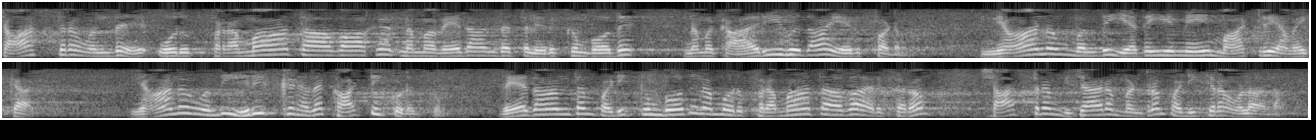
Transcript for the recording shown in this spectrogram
சாஸ்திரம் வந்து ஒரு பிரமாதாவாக நம்ம வேதாந்தத்தில் இருக்கும்போது நமக்கு அறிவு தான் ஏற்படும். ஞானம் வந்து எதையுமே மாற்றி அமைக்காது. ஞானம் வந்து இருக்கிறத காட்டி கொடுக்கும். வேதாந்தம் படிக்கும் போது நம்ம ஒரு பிரமாதாவா இருக்கிறோம். சாஸ்திரம் விசாரம் பண்றோம் படிக்கிறோம் அவ்வளவுதான்.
